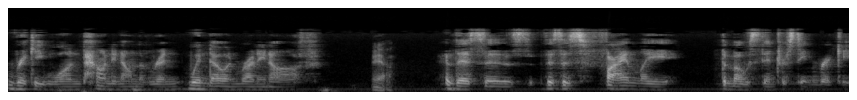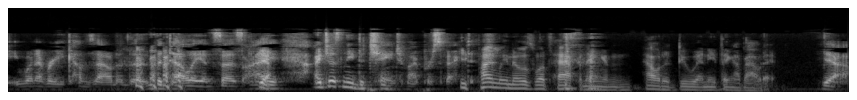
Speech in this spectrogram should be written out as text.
Ricky One pounding on the rin- window and running off. Yeah. This is this is finally the most interesting Ricky whenever he comes out of the, the deli and says, I, Yeah. I just need to change my perspective. He finally knows what's happening and how to do anything about it. Yeah,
